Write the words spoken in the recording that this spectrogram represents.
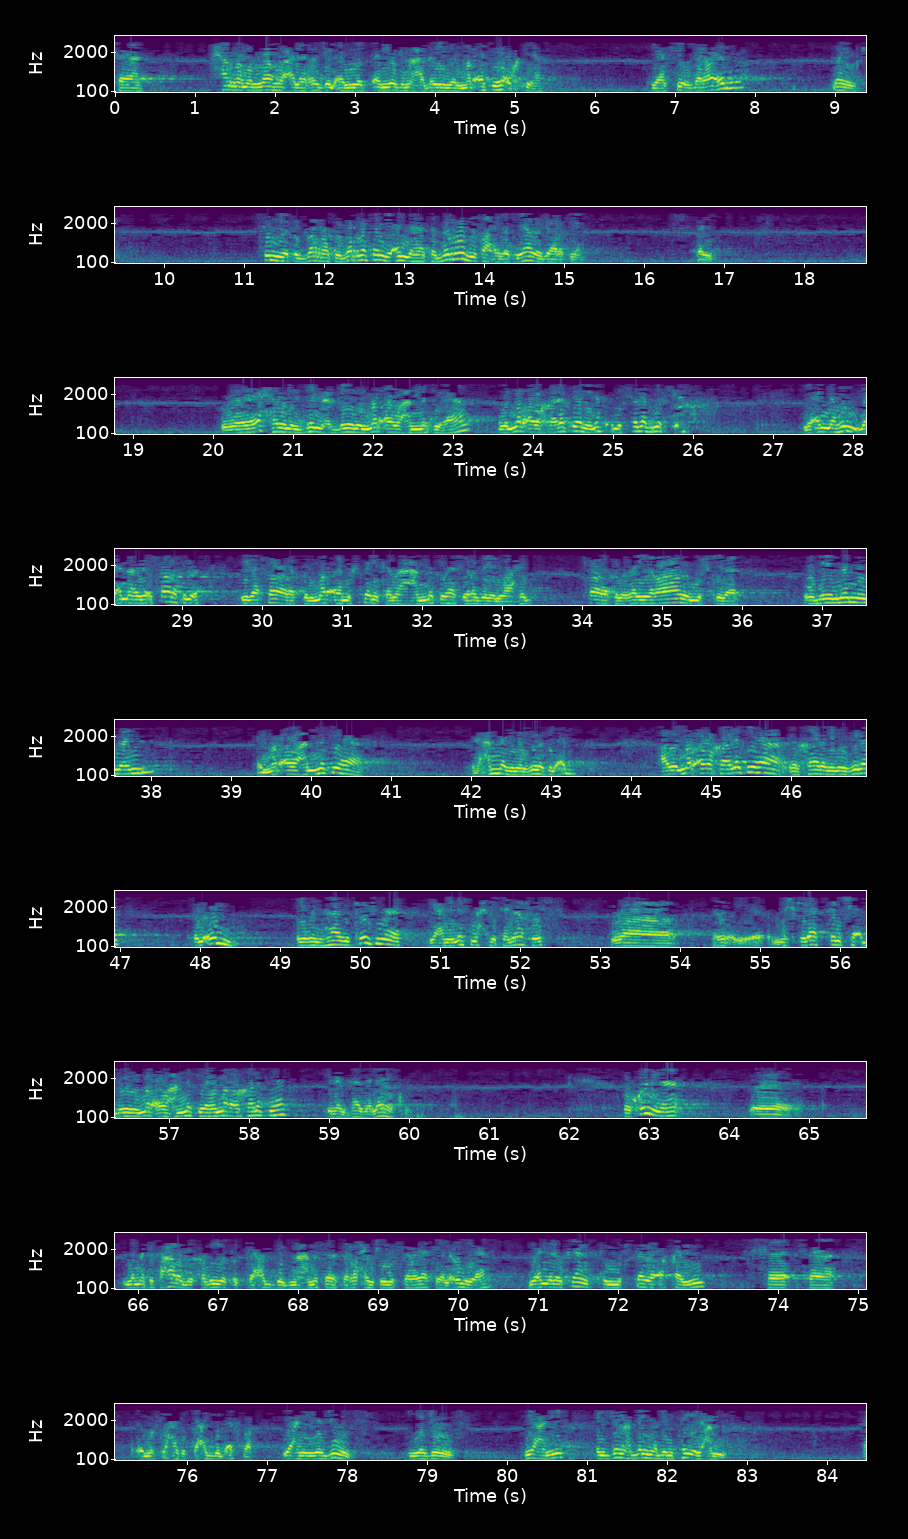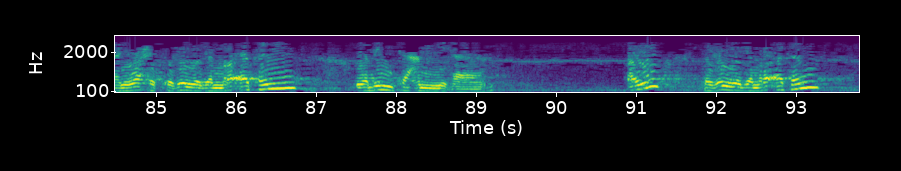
فحرم الله على الرجل أن أن يجمع بين المرأة وأختها. تصير ضرائر ما يمكن. سميت الضرة ضرة لأنها تضر بصاحبتها وجارتها. طيب. ويحرم الجمع بين المرأة وعمتها والمرأة وخالتها للسبب نفسه. لأنهم لأن إذا صارت إذا صارت المرأة مشتركة مع عمتها في رجل واحد صارت الغيرة والمشكلات وبين من ومن؟ المرأة وعمتها. العمة بمنزلة الأب. أو المرأة وخالتها الخالة بمنزلة الأم. إذا هذه كيف يعني نسمح بتنافس ومشكلات تنشأ بين المرأة وعمتها والمرأة وخالتها؟ إذا هذا لا يكون. وقلنا لما تتعارض قضية التعدد مع مسألة الرحم في مستوياتها العليا لأن لو كانت في المستوى أقل فمصلحة التعدد أكبر. يعني يجوز يجوز. يعني الجمع بين بنتي العم. يعني واحد تزوج امرأة وبنت عمها أو تزوج امرأة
